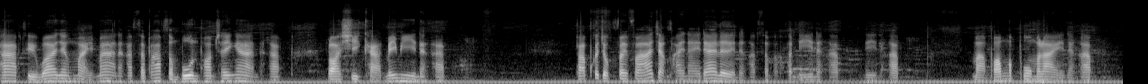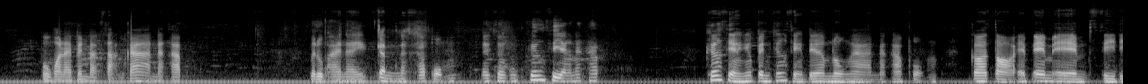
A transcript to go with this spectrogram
ภาพถือว่ายังใหม่มากนะครับ สภาพสมบูรณ์พร้อมใช้งานนะครับ รอยฉีกขาดไม่มีนะครับ ปรับกระจกไฟฟ้าจากภายในได้เลยนะครับสำหรับคันนี้นะครับนี่นะครับ มาพร้อมกับพวงมาลัยนะครับพวงมาลัยเป็นแบบสามก้านนะครับ มาดูภายในกันนะครับ ผมในส่วนของเครื่องเสียงนะครับ เครื่องเสียงยังเป็นเครื่องเสียงเดิมโรงงานนะครับ ผมก็ต่อ FM AM CD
